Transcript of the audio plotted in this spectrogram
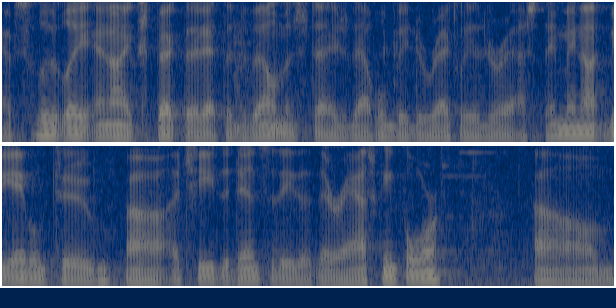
Absolutely, and I expect that at the development stage, that will be directly addressed. They may not be able to uh, achieve the density that they're asking for, um,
